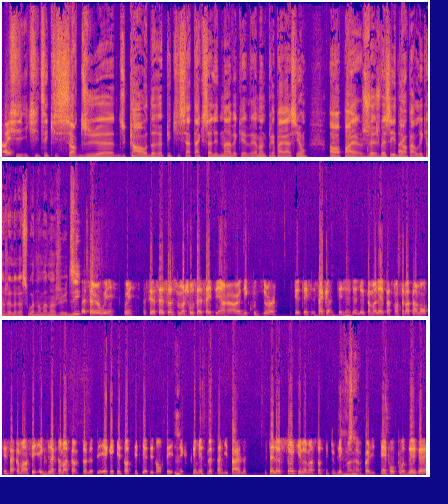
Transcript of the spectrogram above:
ah qu'il sorte du, euh, du cadre puis qu'il s'attaque solidement avec euh, vraiment une préparation hors pair. Je, vais essayer de lui en parler quand je le reçois normalement jeudi. Ben, sérieux, oui. Oui. Parce que ça, moi, je trouve que ça, a été un, des coups durs. Parce que, tu sais, le, le, comment le Parti conservateur a monté, ça a commencé exactement comme ça. Là. Eric est sorti puis il a dénoncé hum. l'extrémisme sanitaire. C'était le seul qui est vraiment sorti publiquement comme politicien pour, pour dire euh,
